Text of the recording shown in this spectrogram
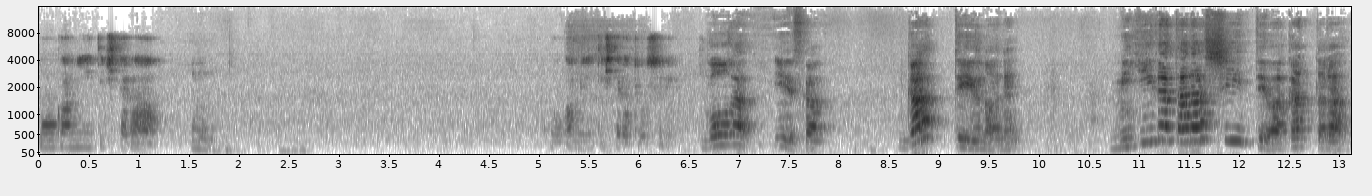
棒が見えてきたらうん。棒が見えてきたらどうする？語がいいですか「が」っていうのはね右が正しいって分かったら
